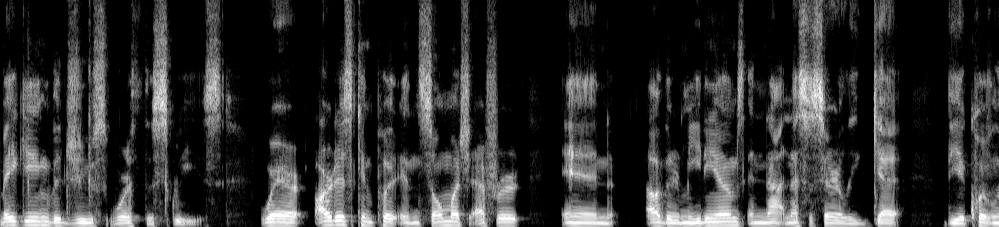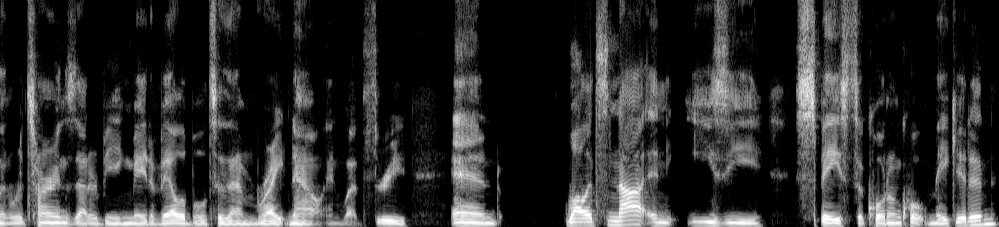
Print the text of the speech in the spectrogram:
Making the juice worth the squeeze, where artists can put in so much effort in other mediums and not necessarily get the equivalent returns that are being made available to them right now in Web3. And while it's not an easy space to quote unquote make it in,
